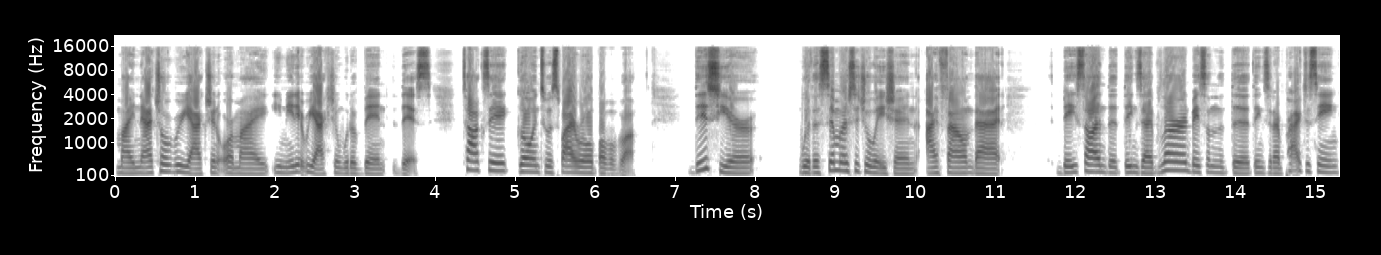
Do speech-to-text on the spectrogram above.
My natural reaction or my immediate reaction would have been this. Toxic go into a spiral blah blah blah this year, with a similar situation, I found that based on the things that I've learned, based on the, the things that I'm practicing,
